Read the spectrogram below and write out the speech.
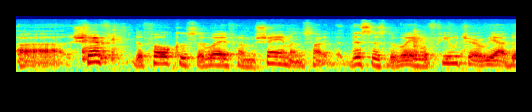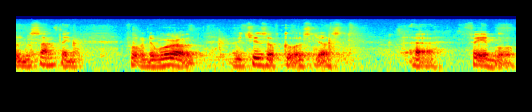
uh, shift the focus away from shame and say that this is the way of future, we are doing something for the world, which is, of course, just a fable.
